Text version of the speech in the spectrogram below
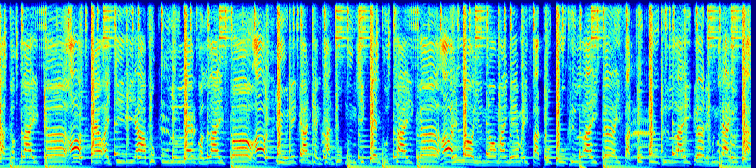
จักกับไลเกอร์อ๋อ L I G E R พวกกูรุนแรงกว่าไลเฟอร์อ๋ออยู่ในการแข่งขันพวกมึงชิคเก้นกูไทเกอร์อ๋อ Hello สัตว์พวกกูคือไลเกอร์ไอสัตว์พวกกูคือไลเกอร์เดี๋ยวมึงได้รู้จัก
